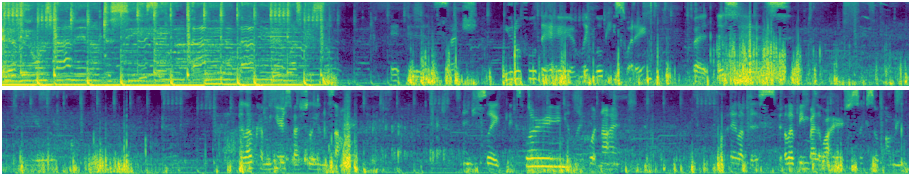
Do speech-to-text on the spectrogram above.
Everyone's lining up to see her. There must be something. It is such a beautiful day. I'm like low-key sweating, but this is love coming here, especially in the summer, and just like exploring and like whatnot. But I love this. I love being by the water. It's just like so calming.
